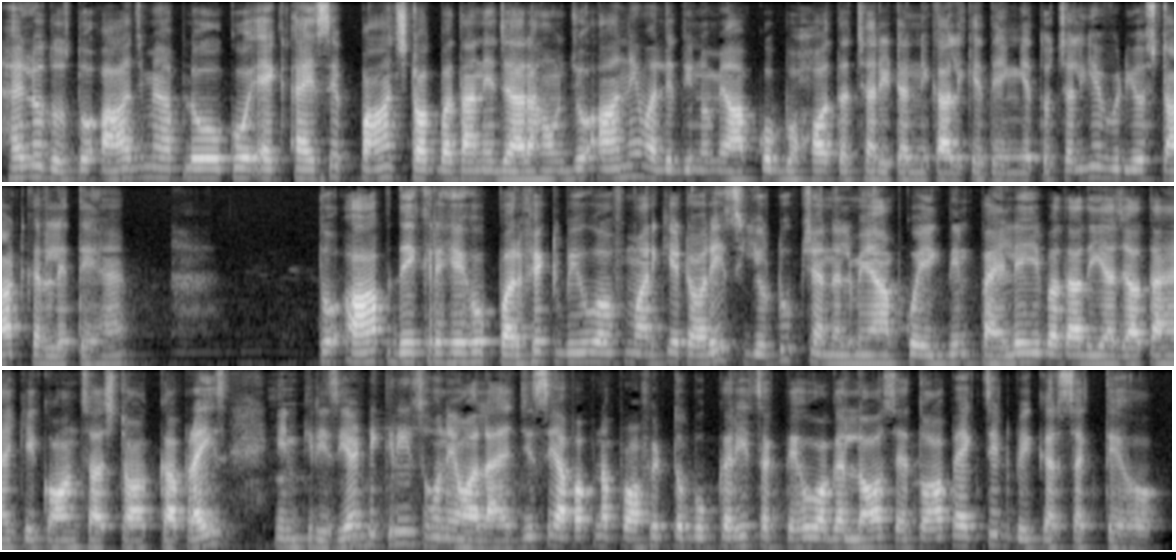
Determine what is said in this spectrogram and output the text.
Hello दोस्तों, आज मैं आप लोगों को एक ऐसे पाँच स्टॉक बताने जा रहा हूँ जो आने वाले दिनों में आपको बहुत अच्छा रिटर्न निकाल के देंगे। तो चलिए वीडियो स्टार्ट कर लेते हैं। तो आप देख रहे हो परफेक्ट व्यू ऑफ़ मार्केट और इस यूट्यूब चैनल में आपको एक दिन पहले ही बता दिया जाता है कि कौन सा स्टॉक का प्राइस इंक्रीज़ या डिक्रीज़ होने वाला है, जिससे आप अपना प्रॉफिट तो बुक कर ही सकते हो, अगर लॉस है तो आप एग्जिट भी कर सकते हो।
